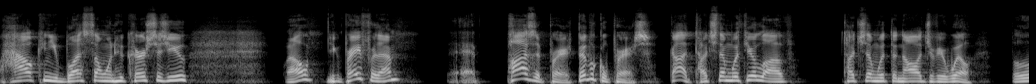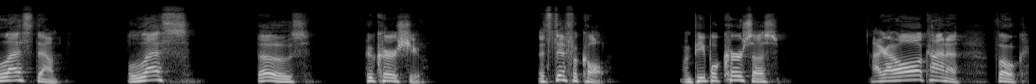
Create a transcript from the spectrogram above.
How can you bless someone who curses you? Well, you can pray for them. Uh, positive prayers, biblical prayers. God, touch them with your love Touch them with the knowledge of your will. Bless them. Bless those who curse you. It's difficult. When people curse us, I got all kind of folk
